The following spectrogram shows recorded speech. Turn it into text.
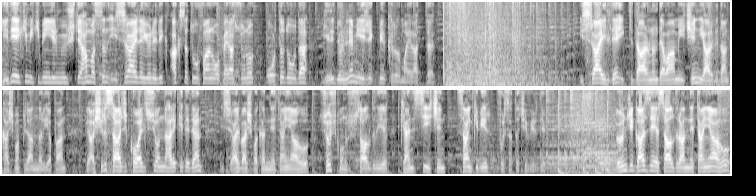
7 Ekim 2023'te Hamas'ın İsrail'e yönelik Aksa Tufanı operasyonu Orta Doğu'da geri dönülemeyecek bir kırılma yarattı. İsrail'de iktidarının devamı için yargıdan kaçma planları yapan ve aşırı sağcı koalisyonla hareket eden İsrail Başbakanı Netanyahu söz konusu saldırıyı kendisi için sanki bir fırsata çevirdi. Önce Gazze'ye saldıran Netanyahu,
